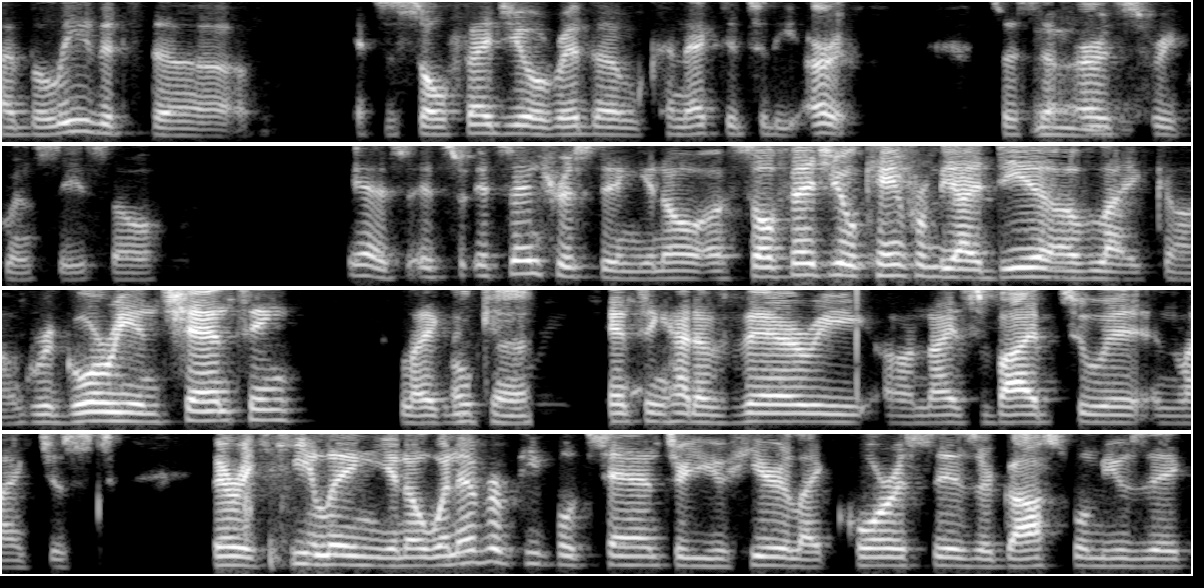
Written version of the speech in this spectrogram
I believe it's the, it's a solfeggio rhythm connected to the earth. So it's the Mm. earth's frequency. So yeah, it's, it's, it's interesting, you know, uh, solfeggio came from the idea of like uh, Gregorian chanting, like Okay. chanting had a very uh, nice vibe to it and like just very healing, you know, whenever people chant or you hear like choruses or gospel music,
